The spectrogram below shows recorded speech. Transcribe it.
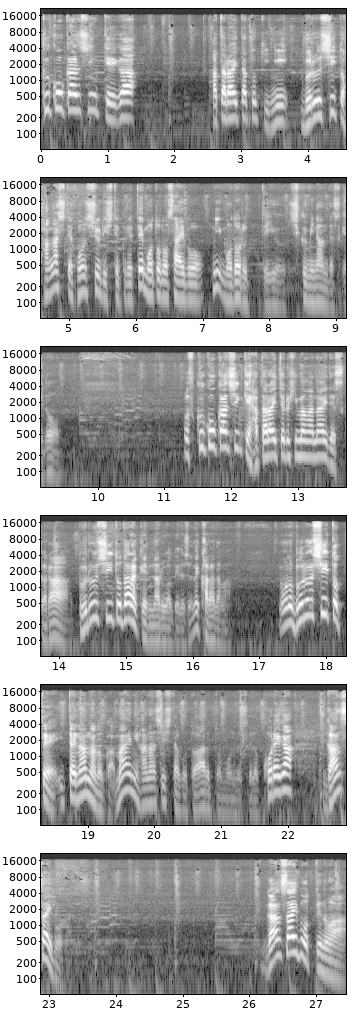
副交感神経が働いた時にブルーシート剥がして本修理してくれて元の細胞に戻るっていう仕組みなんですけど副交感神経働いてる暇がないですからブルーシートだらけになるわけですよね体が。このブルーシートって一体何なのか前に話したことあると思うんですけどこれががん細胞なんです。がん細胞っていうのは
